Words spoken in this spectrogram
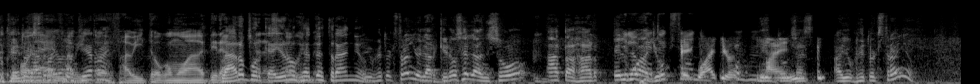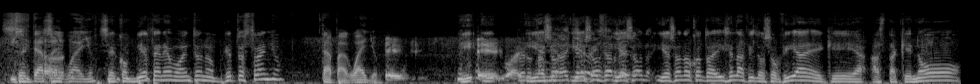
objeto que dar extraño balón a Fabito, tierra? Fabito, ¿cómo va a tirar? Claro, porque hay un objeto Wilmer? extraño. Hay objeto extraño. El arquero se lanzó a atajar el, El objeto guayo. El guayo, Y entonces hay objeto extraño. ¿Y si tapa el guayo? ¿Se convierte en el momento en objeto extraño? Tapaguayo. Sí. Y, y- El guayo. Pero y eso, también hay y, que eso, revisarle- y, eso, y eso no contradice la filosofía de que hasta que no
